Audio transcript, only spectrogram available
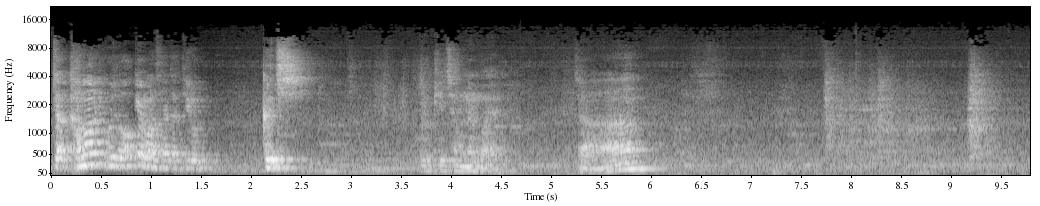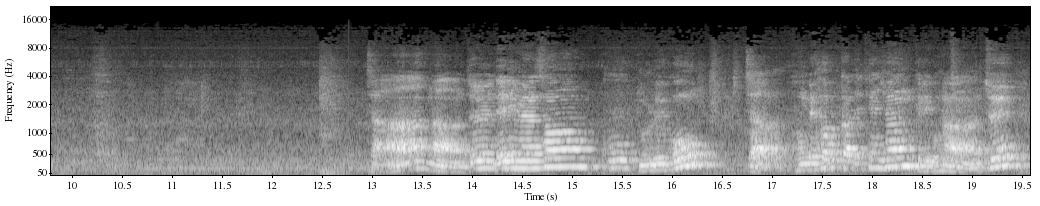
자 가만히 보자 어깨만 살짝 뒤로. 그렇지. 이렇게 잡는 거예요. 자. 자, 하나, 둘, 내리면서 꾹 누르고, 자, 광배 하부까지 텐션, 그리고 하나, 둘,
